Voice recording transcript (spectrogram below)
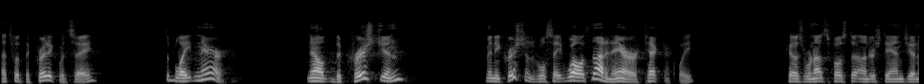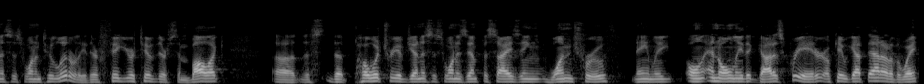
That's what the critic would say. It's a blatant error. Now, the Christian, many Christians will say, well, it's not an error technically, because we're not supposed to understand Genesis 1 and 2 literally. They're figurative, they're symbolic, uh, the, the, poetry of Genesis 1 is emphasizing one truth, namely, and only that God is creator. Okay, we got that out of the way.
